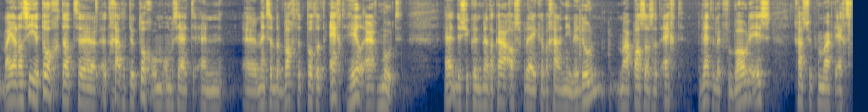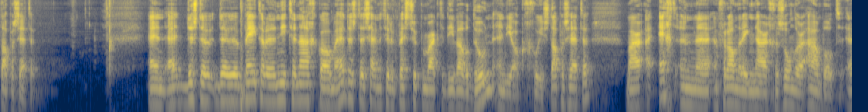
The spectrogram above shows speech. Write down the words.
maar ja, dan zie je toch dat uh, het gaat natuurlijk toch om omzet en uh, mensen wachten tot het echt heel erg moet. Dus je kunt met elkaar afspreken, we gaan het niet meer doen. Maar pas als het echt wettelijk verboden is, gaan supermarkten echt stappen zetten. En dus de, de betere niet te nagekomen. Hè? Dus er zijn natuurlijk best supermarkten die wel wat doen en die ook goede stappen zetten. Maar echt een, uh, een verandering naar gezonder aanbod, uh,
